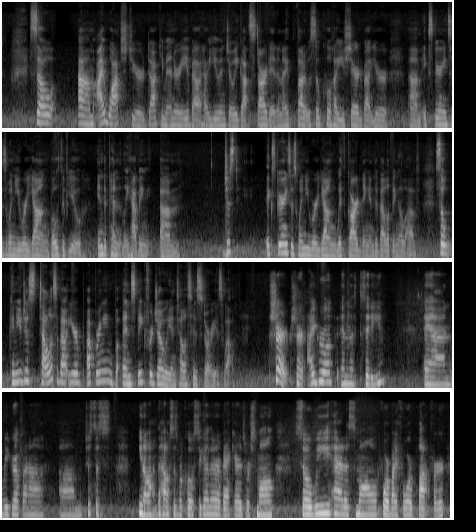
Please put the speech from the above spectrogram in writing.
So, um, I watched your documentary about how you and Joey got started, and I thought it was so cool how you shared about your um, experiences when you were young, both of you independently having um, just experiences when you were young with gardening and developing a love. So, can you just tell us about your upbringing and speak for Joey and tell us his story as well? Sure, sure. I grew up in the city, and we grew up on a um, just a, you know, the houses were close together, our backyards were small, so we had a small four by four plot for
